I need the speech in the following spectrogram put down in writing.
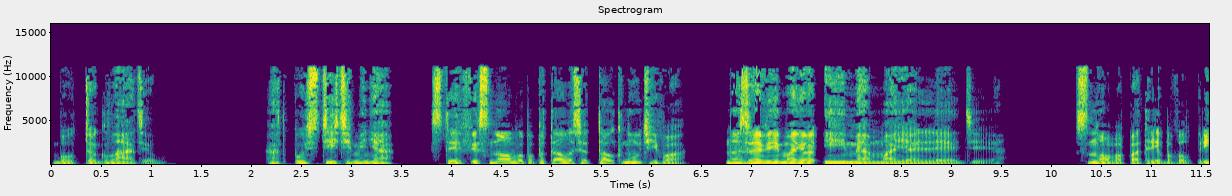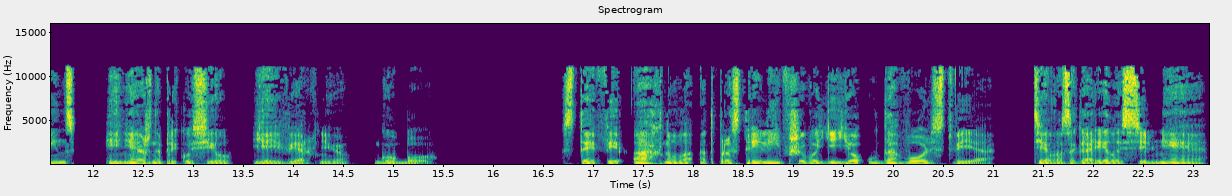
будто гладил. «Отпустите меня!» Стефи снова попыталась оттолкнуть его. «Назови мое имя, моя леди!» Снова потребовал принц и нежно прикусил ей верхнюю губу. Стефи ахнула от прострелившего ее удовольствия. Тело загорелось сильнее,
